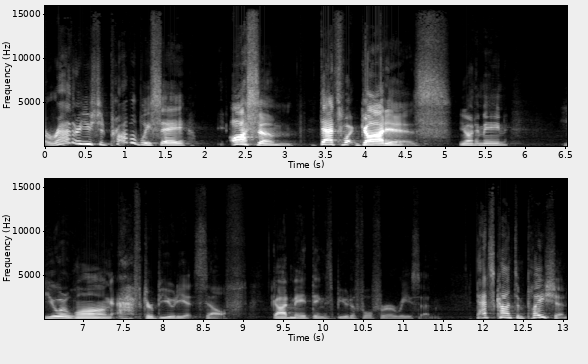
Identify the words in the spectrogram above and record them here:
Rather, you should probably say, awesome. That's what God is. You know what I mean? You are long after beauty itself. God made things beautiful for a reason. That's contemplation.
